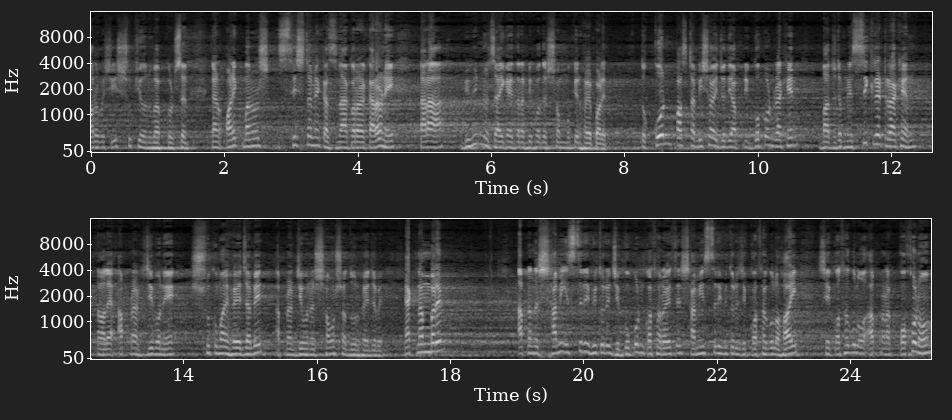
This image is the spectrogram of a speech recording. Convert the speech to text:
আরও বেশি সুখী অনুভব করছেন। কারণ অনেক মানুষ সিস্টেমে কাজ না করার কারণে তারা বিভিন্ন জায়গায় তারা বিপদের সম্মুখীন হয়ে পড়ে। তো কোন পাঁচটা বিষয় যদি আপনি গোপন রাখেন বা যদি আপনি সিক্রেট রাখেন তাহলে আপনার জীবনে সুকুময় হয়ে যাবে আপনার জীবনের সমস্যা দূর হয়ে যাবে। এক নম্বরে আপনাদের স্বামী স্ত্রীর ভিতরে যে গোপন কথা রয়েছে, স্বামী স্ত্রীর ভিতরে যে কথাগুলো হয়, সে কথাগুলো আপনারা কখনো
